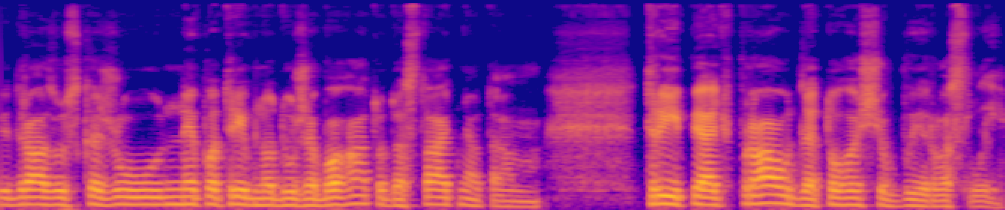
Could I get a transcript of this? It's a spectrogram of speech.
відразу скажу, не потрібно дуже багато, достатньо там 3-5 вправ для того, щоб ви росли.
